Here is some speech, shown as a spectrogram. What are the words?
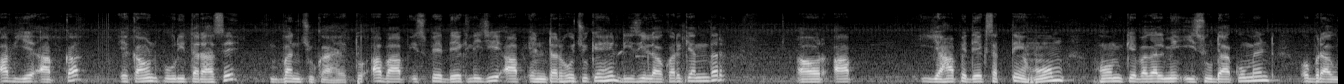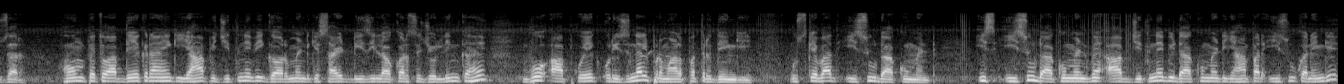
अब ये आपका अकाउंट पूरी तरह से बन चुका है। तो अब आप इस पर देख लीजिए, आप इंटर हो चुके हैं डिजी लॉकर के अंदर और आप यहाँ पे देख सकते हैं होम। होम के बगल में ईशू डॉक्यूमेंट और ब्राउज़र। होम पे तो आप देख रहे हैं कि यहाँ पे जितने भी गवर्नमेंट की साइट डिजी लॉकर से जो लिंक हैं, वो आपको एक ओरिजिनल प्रमाण पत्र देंगी। उसके बाद ईशू डॉक्यूमेंट। इस ईशू डॉक्यूमेंट में आप जितने भी डॉक्यूमेंट यहाँ पर ईशू करेंगे,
